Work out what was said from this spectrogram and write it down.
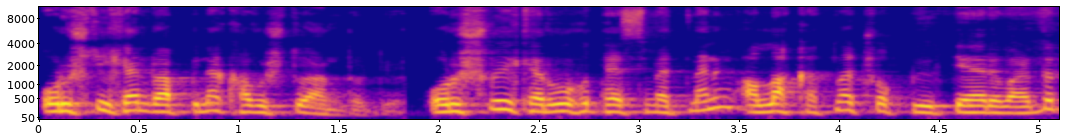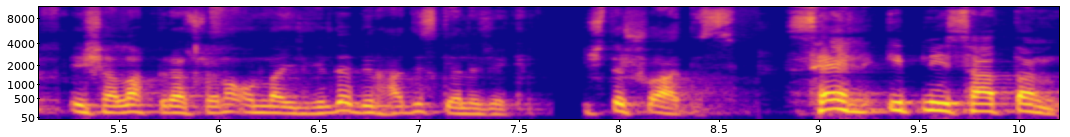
Oruçluyken Rabbine kavuştuğu andır diyor. Oruçluyken ruhu teslim etmenin Allah katında çok büyük değeri vardır. İnşallah biraz sonra onunla ilgili de bir hadis gelecek. İşte şu hadis. Sehl İbni Sa'd'dan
